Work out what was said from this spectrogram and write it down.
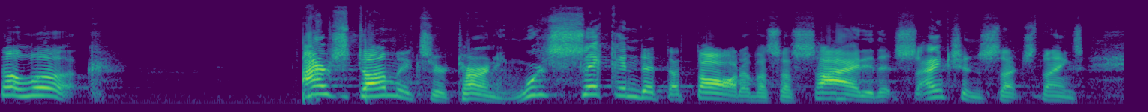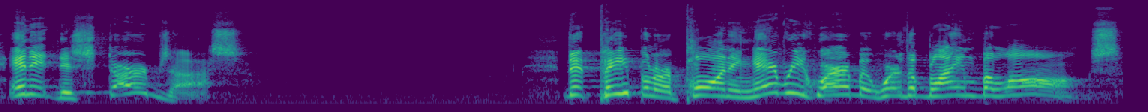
Now, look, our stomachs are turning. We're sickened at the thought of a society that sanctions such things, and it disturbs us that people are pointing everywhere but where the blame belongs.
